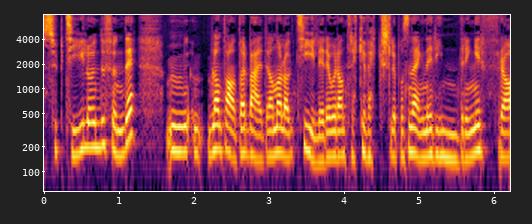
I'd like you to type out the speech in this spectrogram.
subtil og underfundig. Mm, blant annet arbeider han har lagd tidligere hvor han trekker veksler på sine egne erindringer fra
